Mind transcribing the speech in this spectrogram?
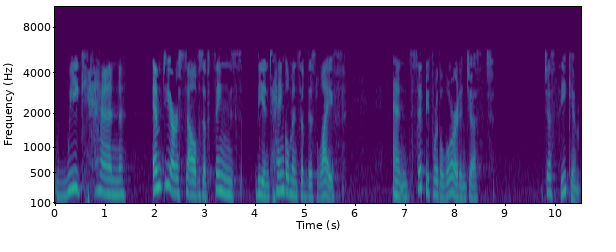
we can empty ourselves of things, the entanglements of this life, and sit before the Lord and just, just seek Him.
